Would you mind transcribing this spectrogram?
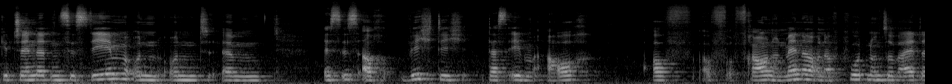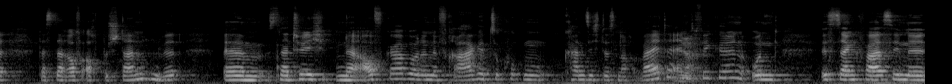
gegenderten System und, und ähm, es ist auch wichtig, dass eben auch auf, auf Frauen und Männer und auf Quoten und so weiter, dass darauf auch bestanden wird. Ähm, ist natürlich eine Aufgabe oder eine Frage zu gucken, kann sich das noch weiterentwickeln ja. und ist dann quasi eine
